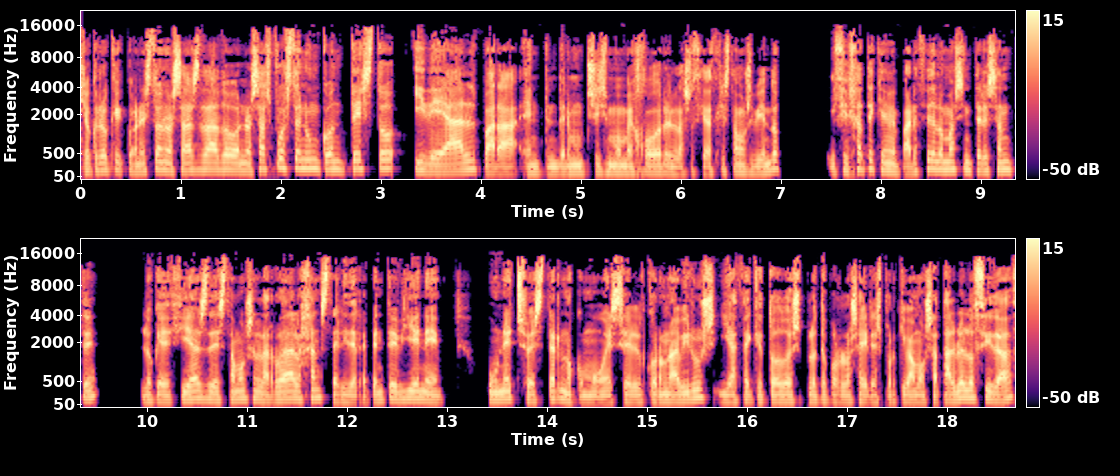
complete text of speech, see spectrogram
Yo creo que con esto nos has dado, nos has puesto en un contexto ideal para entender muchísimo mejor en la sociedad que estamos viviendo. Y fíjate que me parece de lo más interesante lo que decías de estamos en la rueda del hámster y de repente viene un hecho externo como es el coronavirus y hace que todo explote por los aires porque íbamos a tal velocidad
